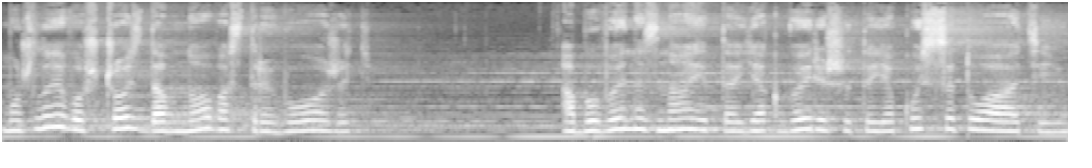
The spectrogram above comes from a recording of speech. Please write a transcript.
Можливо, щось давно вас тривожить, або ви не знаєте, як вирішити якусь ситуацію.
